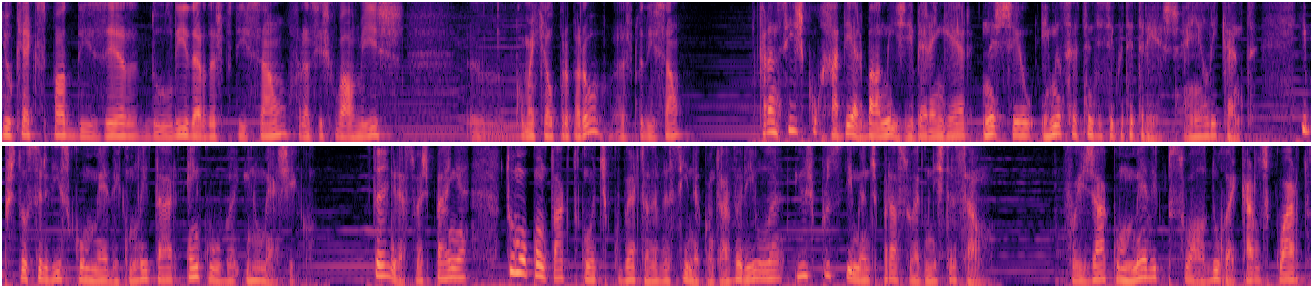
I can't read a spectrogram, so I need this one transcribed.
E o que é que se pode dizer do líder da expedição, Francisco Balmis? Eh, como é que ele preparou a expedição? Francisco Javier Balmis e Berenguer nasceu em 1753, em Alicante, e prestou serviço como médico militar em Cuba e no México. De regresso à Espanha, tomou contacto com a descoberta da vacina contra a varíola e os procedimentos para a sua administração. Foi já como médico pessoal do rei Carlos IV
